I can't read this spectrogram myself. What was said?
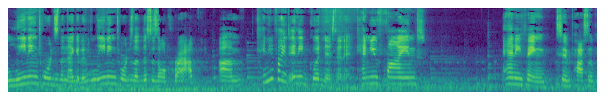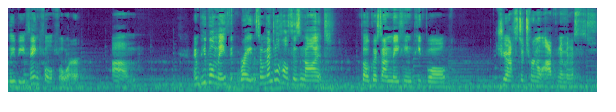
leaning towards the negative, leaning towards the this is all crap. Um, can you find any goodness in it? Can you find anything to possibly be thankful for. Um, and people may think, right, so mental health is not focused on making people just eternal optimists,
